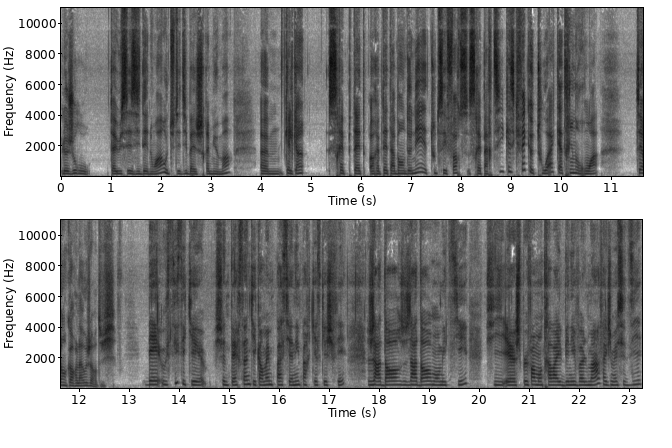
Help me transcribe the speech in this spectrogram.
le jour où tu as eu ces idées noires, où tu t'es dit, ben, je serais mieux mort, euh, quelqu'un serait peut-être aurait peut-être abandonné, toutes ses forces seraient parties. Qu'est-ce qui fait que toi, Catherine Roy, tu es encore là aujourd'hui? Ben aussi, c'est que je suis une personne qui est quand même passionnée par qu'est-ce que je fais. J'adore, j'adore mon métier. Puis euh, je peux faire mon travail bénévolement. Fait que je me suis dit,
